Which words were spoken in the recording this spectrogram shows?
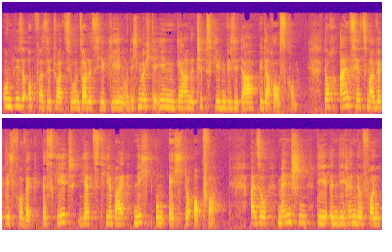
um diese Opfersituation soll es hier gehen. Und ich möchte Ihnen gerne Tipps geben, wie Sie da wieder rauskommen. Doch eins jetzt mal wirklich vorweg. Es geht jetzt hierbei nicht um echte Opfer. Also Menschen, die in die Hände von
